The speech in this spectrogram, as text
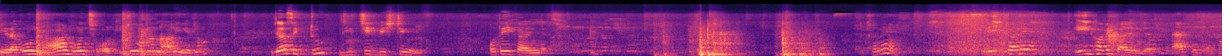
সেরকম না, কোনো ঝড় কিছু হলো না এলো জাস্ট একটু ঝিরঝির বৃষ্টি হলো। ওতেই কারেন্ট গেছে এখানে? এইখানে এইভাবে কারেন্ট যায় এত দেখা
